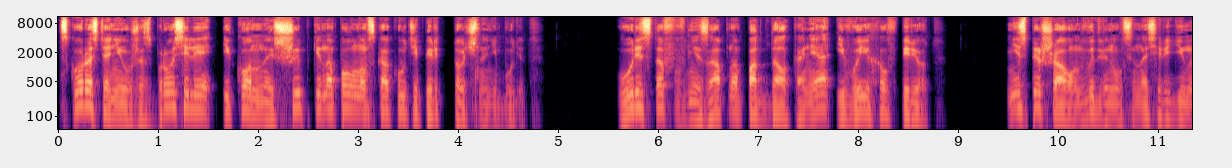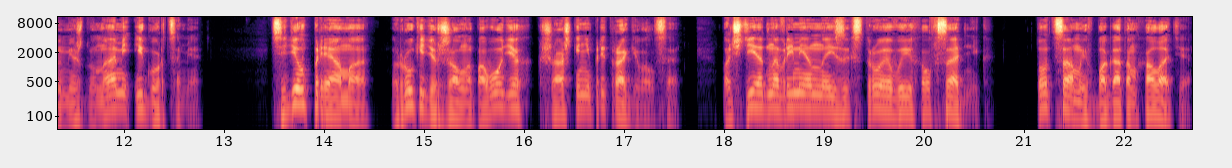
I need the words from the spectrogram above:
Скорость они уже сбросили, и конной сшибки на полном скаку теперь точно не будет. Уристов внезапно поддал коня и выехал вперед. Не спеша он выдвинулся на середину между нами и горцами. Сидел прямо, руки держал на поводьях, к шашке не притрагивался. Почти одновременно из их строя выехал всадник, тот самый в богатом халате.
